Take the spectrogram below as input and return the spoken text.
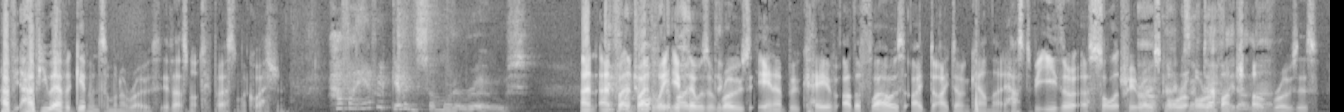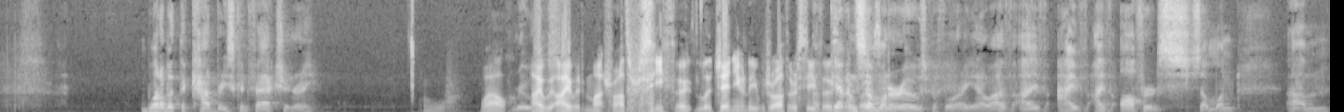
Have you, have you ever given someone a rose? If that's not too personal a question. Have I ever given someone a rose? And and, but, and by the way, if there was a the- rose in a bouquet of other flowers, I, I don't count that. It has to be either a solitary Oh, rose okay, or or a bunch of roses. What about the Cadbury's confectionery? Ooh. Well, I, w- Roses. I would much rather receive those. Genuinely, would rather receive I've those. given someone a rose before. You know, I've I've I've I've offered someone um,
